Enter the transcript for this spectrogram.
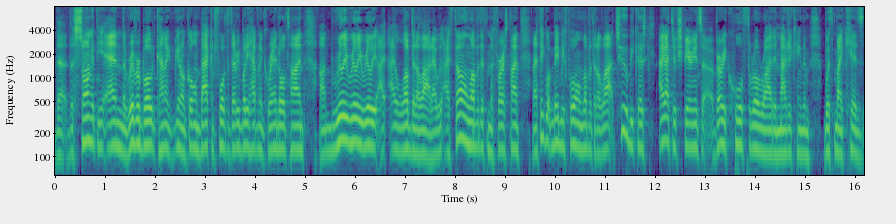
the the song at the end, the riverboat kind of you know going back and forth with everybody having a grand old time, um, really, really, really, I, I loved it a lot. I, I fell in love with it from the first time, and I think what made me fall in love with it a lot too because I got to experience a very cool thrill ride in Magic Kingdom with my kids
